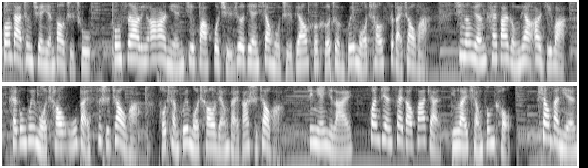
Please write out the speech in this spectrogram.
光大证券研报指出，公司二零二二年计划获取热电项目指标和核准规模超四百兆瓦，新能源开发容量二级瓦，开工规模超五百四十兆瓦，投产规模超两百八十兆瓦。今年以来，换电赛道发展迎来强风口。上半年，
